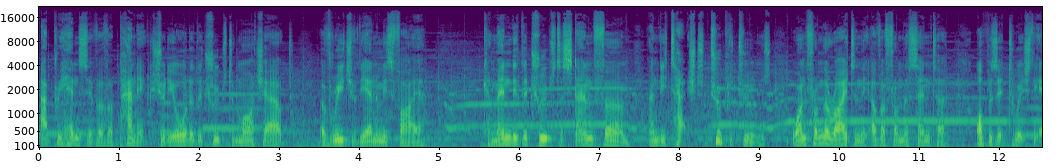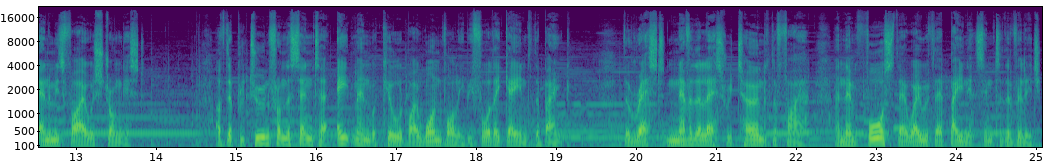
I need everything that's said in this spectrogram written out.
apprehensive of a panic should he order the troops to march out of reach of the enemy's fire, commended the troops to stand firm and detached two platoons, one from the right and the other from the centre, opposite to which the enemy's fire was strongest. Of the platoon from the centre, eight men were killed by one volley before they gained the bank. The rest nevertheless returned the fire and then forced their way with their bayonets into the village,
